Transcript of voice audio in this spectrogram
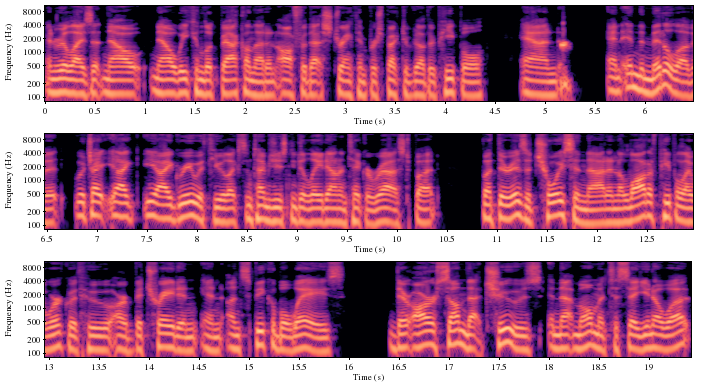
and realize that now, now we can look back on that and offer that strength and perspective to other people. And and in the middle of it, which I, I yeah, I agree with you. Like sometimes you just need to lay down and take a rest, but but there is a choice in that. And a lot of people I work with who are betrayed in, in unspeakable ways, there are some that choose in that moment to say, you know what?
